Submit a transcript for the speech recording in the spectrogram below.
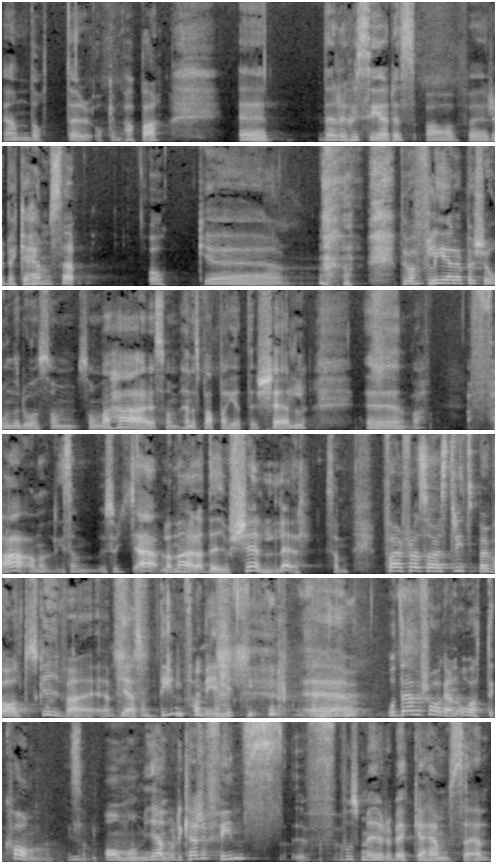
en dotter och en pappa. Eh, den regisserades av eh, Rebecka Hemse. Och det var flera personer då som, som var här. Som, hennes pappa heter Kjell. Eh, vad fan, liksom, så jävla nära dig och Kjelle. Liksom. Varför har Sara Stridsberg valt att skriva en pjäs om din familj? eh, och den frågan återkom liksom, om och om igen. Och det kanske finns eh, hos mig och Rebecka Hemse en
